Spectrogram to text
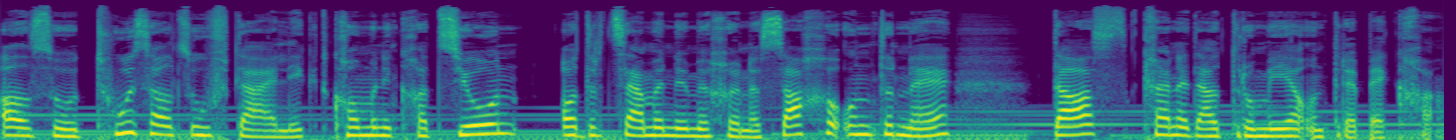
also die Haushaltsaufteilung, die Kommunikation oder zusammen nicht mehr Sachen unternehmen das kennen auch Romea und Rebecca.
